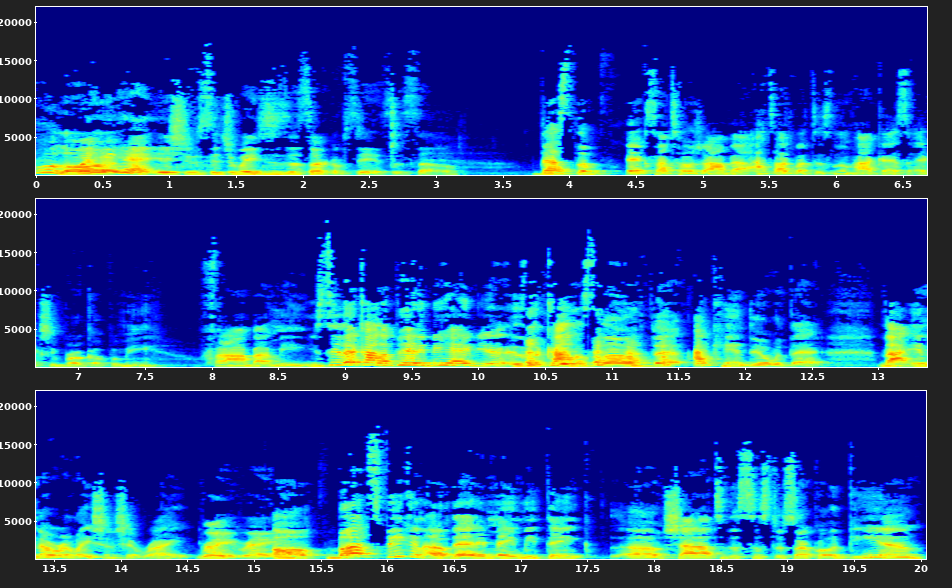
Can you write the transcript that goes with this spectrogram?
Oh Lord. But he had issues, situations, and circumstances. So That's the ex I told y'all about. I talked about this in the podcast. That actually broke up with me. Fine by me. You see that kind of petty behavior is the kind of stuff that I can't deal with. That not in a relationship, right? right, right. Um, but speaking of that, it made me think. Uh, shout out to the Sister Circle again.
